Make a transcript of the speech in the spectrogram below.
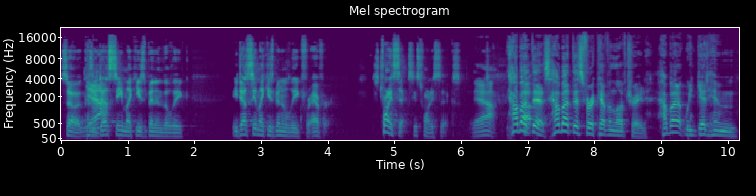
So because Yeah. he does seem like he's been in the league, he does seem like he's been in the league forever. He's 26. He's 26. yeah. How about Uh, this? How about this for a Kevin Love trade? How about we get him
